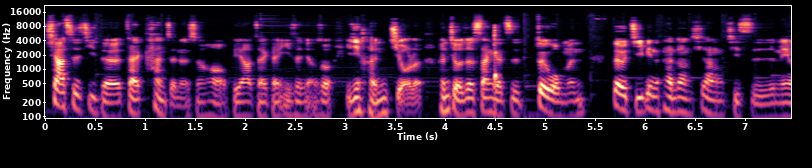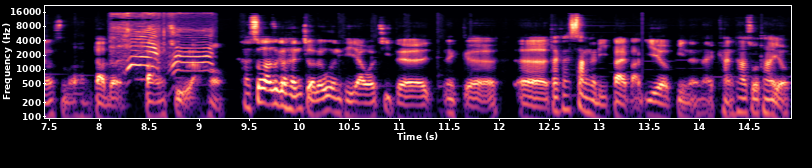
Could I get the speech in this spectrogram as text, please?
下次记得在看诊的时候，不要再跟医生讲说已经很久了。很久这三个字对我们对疾病的判断上其实没有什么很大的帮助了哈。他说到这个很久的问题啊，我记得那个。呃呃，大概上个礼拜吧，也有病人来看，他说他有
